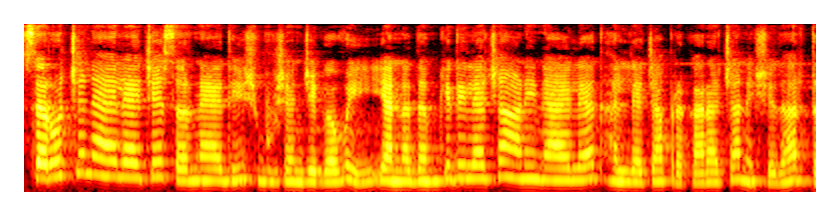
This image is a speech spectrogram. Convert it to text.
सर्वोच्च न्यायालयाचे सरन्यायाधीश भूषणजी गवई यांना धमकी दिल्याच्या आणि न्यायालयात हल्ल्याच्या प्रकाराच्या निषेधार्थ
